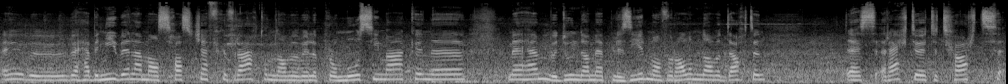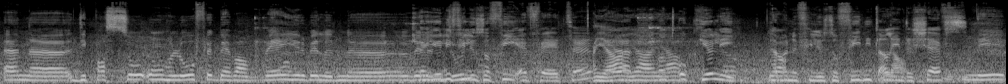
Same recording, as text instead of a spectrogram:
we, we, hebben niet Willem als gastchef gevraagd omdat we willen promotie maken met hem. We doen dat met plezier, maar vooral omdat we dachten dat is recht uit het hart en uh, die past zo ongelooflijk bij wat wij hier willen, uh, willen bij jullie doen. filosofie in feite. Hè? Ja, ja, ja, Want ook jullie hebben een filosofie, niet alleen de chefs. Nee,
